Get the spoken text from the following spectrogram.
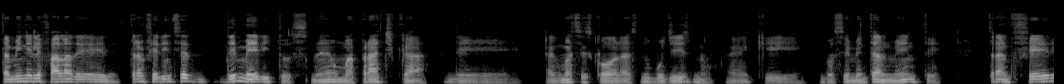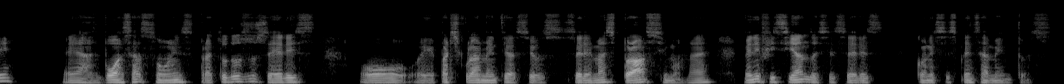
Também ele fala de transferência de méritos, né? uma prática de algumas escolas do budismo né? que você mentalmente transfere eh, as boas ações para todos os seres ou particularmente a seus seres mais próximos, né? beneficiando esses seres com esses pensamentos.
